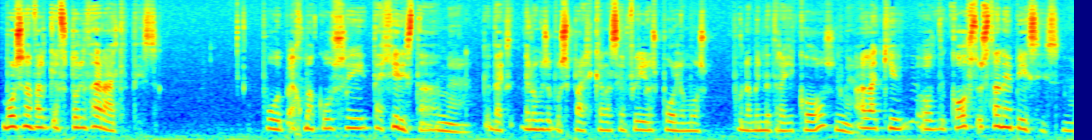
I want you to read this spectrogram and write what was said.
μπορούσε να βάλει και αυτό το λιθαράκι της. Που έχουμε ακούσει τα χείριστα. Ναι. Εντάξει, δεν νομίζω πως υπάρχει κανένας εμφύλιος πόλεμος που να μην είναι τραγικός, Ναι. αλλά και ο δικός τους ήταν επίσης. Ναι.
